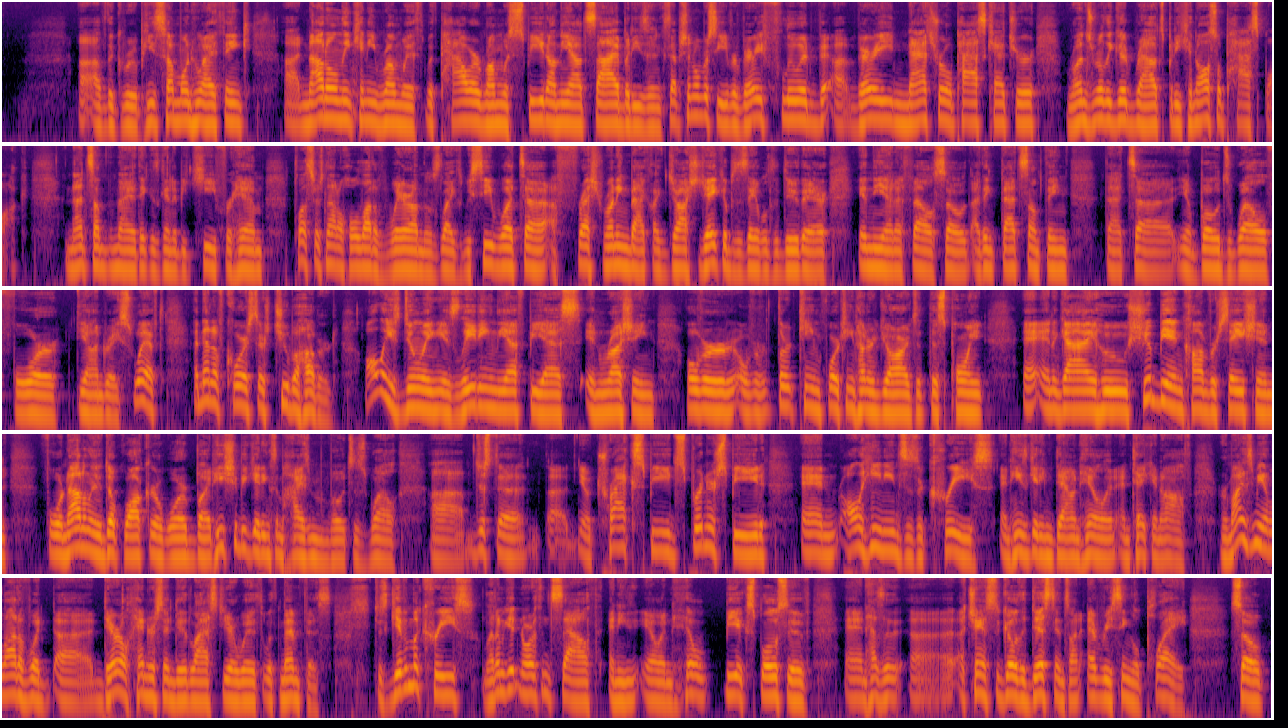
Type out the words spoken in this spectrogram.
uh, of the group. He's someone who I think uh, not only can he run with with power, run with speed on the outside, but he's an exceptional receiver, very fluid, uh, very natural pass catcher, runs really good routes, but he can also pass block, and that's something that I think is going to be key for him. Plus, there's not a whole lot of wear on those legs. We see what uh, a fresh running back like Josh Jacobs is able to do there in the NFL, so I think that's something that uh, you know bodes well for D'Andre Swift. And then of course there's Chuba Hubbard. All he's doing is leading the FBS in rushing over over 13 1400 yards at this point and a guy who should be in conversation for not only the Doak Walker Award, but he should be getting some Heisman votes as well. Uh, just a, a, you know track speed, sprinter speed, and all he needs is a crease, and he's getting downhill and, and taking off. Reminds me a lot of what uh, Darrell Henderson did last year with with Memphis. Just give him a crease, let him get north and south, and he you know and he'll be explosive and has a uh, a chance to go the distance on every single play. So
